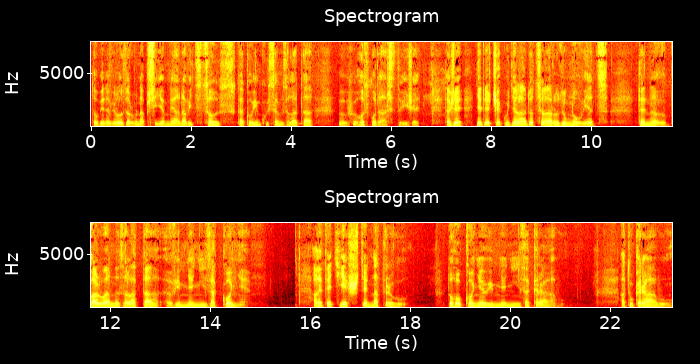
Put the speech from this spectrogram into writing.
to by nebylo zrovna příjemné. A navíc co s takovým kusem zlata v hospodářství, že? Takže dědeček udělá docela rozumnou věc, ten balvan zlata vymění za koně. Ale teď ještě na trhu toho koně vymění za krávu. A tu krávu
